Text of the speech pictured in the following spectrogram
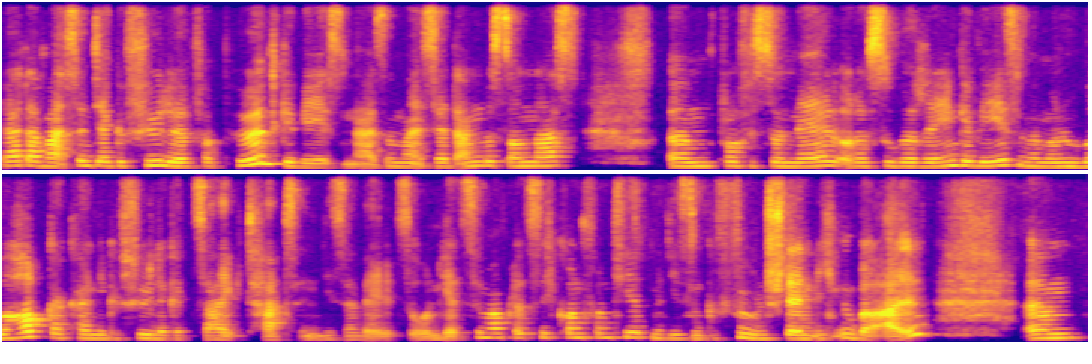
Ja, da sind ja Gefühle verpönt gewesen. Also man ist ja dann besonders ähm, professionell oder souverän gewesen, wenn man überhaupt gar keine Gefühle gezeigt hat in dieser Welt. So, und jetzt sind wir plötzlich konfrontiert mit diesen Gefühlen ständig überall. Ähm,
